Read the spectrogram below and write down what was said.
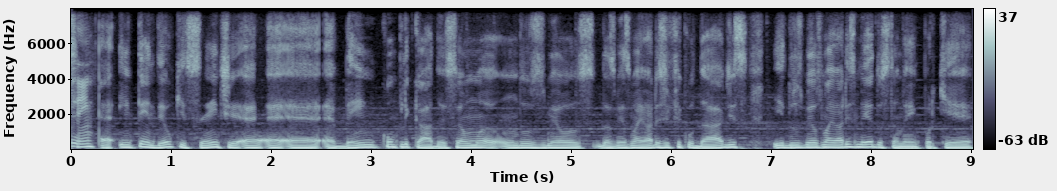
Sim. É, entender o que sente é, é, é- é bem complicado. Isso é uma, um dos meus das minhas maiores dificuldades e dos meus maiores medos também, porque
